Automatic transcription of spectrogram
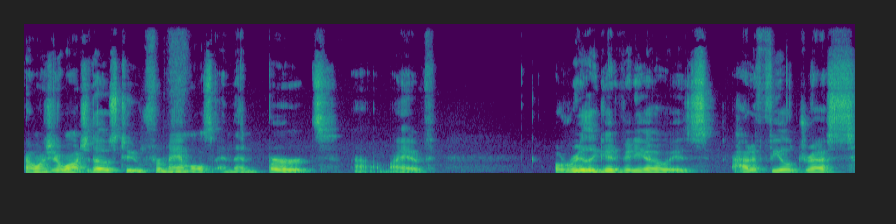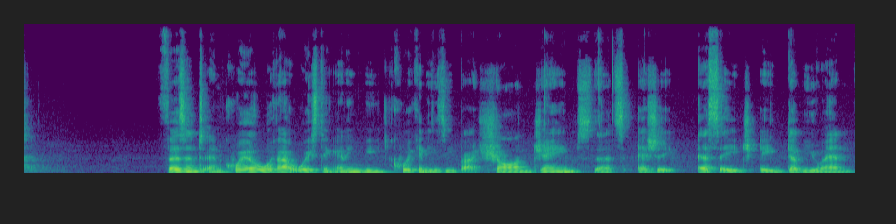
I want you to watch those two for mammals and then birds. Um, I have a really good video is how to field dress pheasant and quail without wasting any meat, quick and easy by Shawn James. That's S H A W N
